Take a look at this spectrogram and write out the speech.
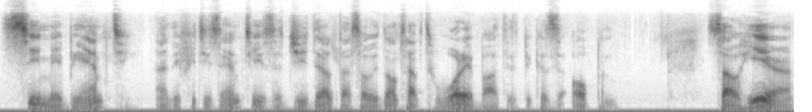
C may be empty, and if it is empty, it's a G delta, so we don't have to worry about it because it's open. So here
